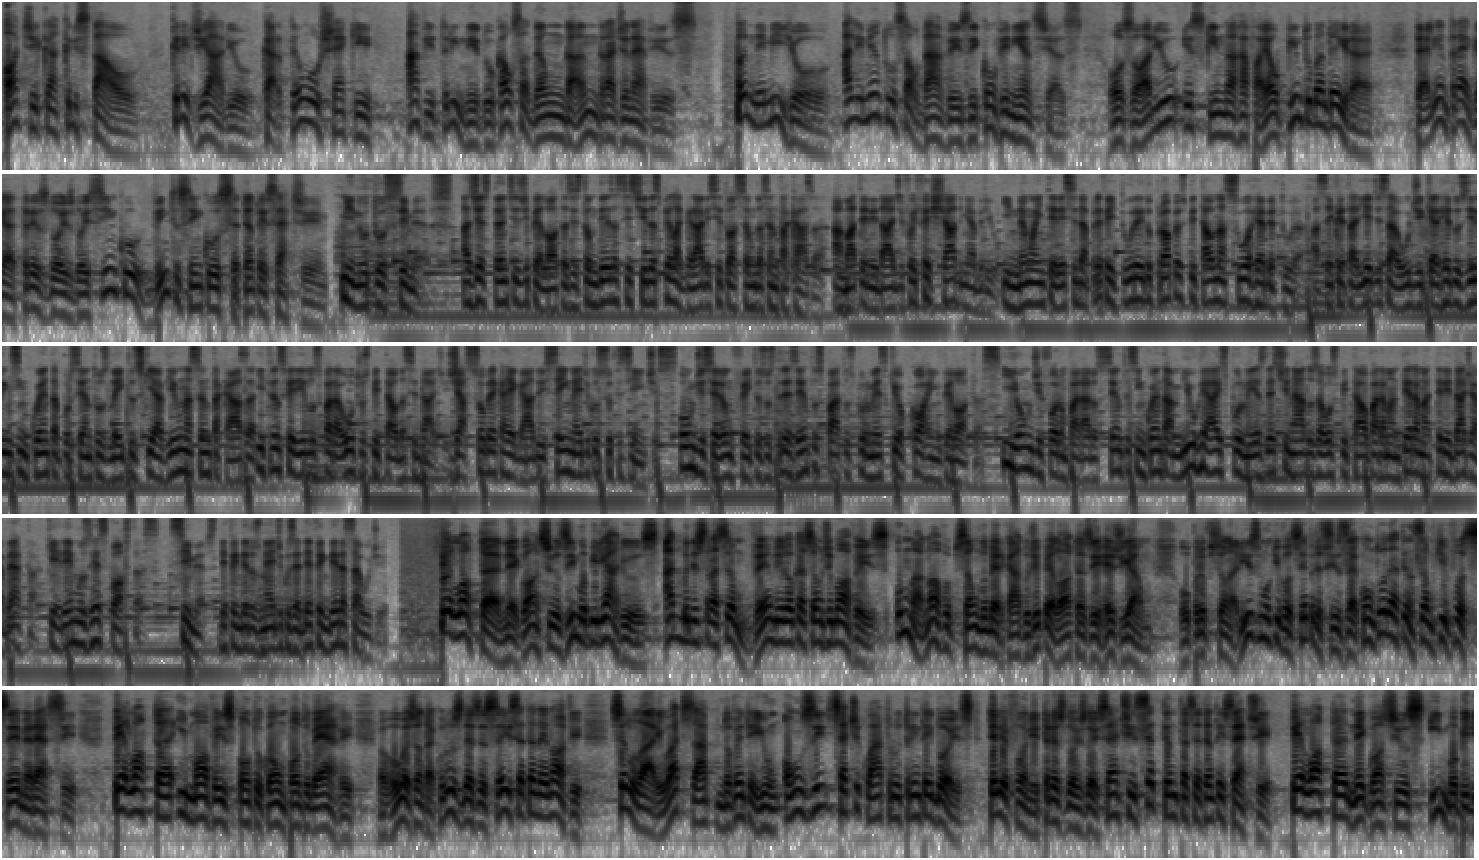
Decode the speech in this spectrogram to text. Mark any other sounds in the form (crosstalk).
Ótica Cristal, crediário, cartão ou cheque, a vitrine do calçadão da Andrade Neves. Panemio, alimentos saudáveis e conveniências. Osório, esquina Rafael Pinto Bandeira. Teleentrega 3225-2577. Minuto Simers. As gestantes de Pelotas estão desassistidas pela grave situação da Santa Casa. A maternidade foi fechada em abril e não há interesse da Prefeitura e do próprio hospital na sua reabertura. A Secretaria de Saúde quer reduzir em 50% os leitos que haviam na Santa Casa e transferi-los para outro hospital da cidade, já sobrecarregado e sem médicos suficientes. Onde serão feitos os 300 partos por mês que ocorrem em Pelotas? E onde foram parar os 150 mil reais por mês destinados ao hospital para manter a maternidade aberta? Queremos respostas. Simers, defender os médicos é defender a saúde. Pelota Negócios Imobiliários, administração, venda e locação de imóveis. Uma nova opção no mercado de Pelotas e região. O profissionalismo que você precisa com toda a atenção que você merece. Pelotaimóveis.com.br, Rua Santa Cruz 1679, celular e WhatsApp 91 11 7432, telefone 3227 7077. Pelota Negócios Imobiliários.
